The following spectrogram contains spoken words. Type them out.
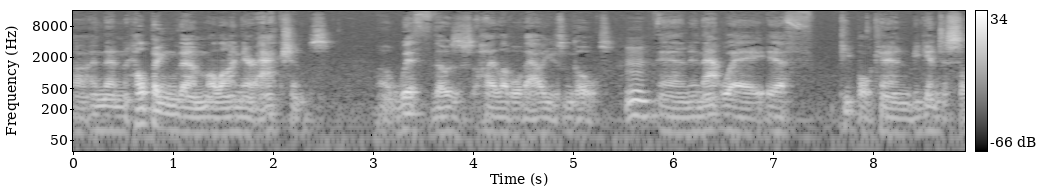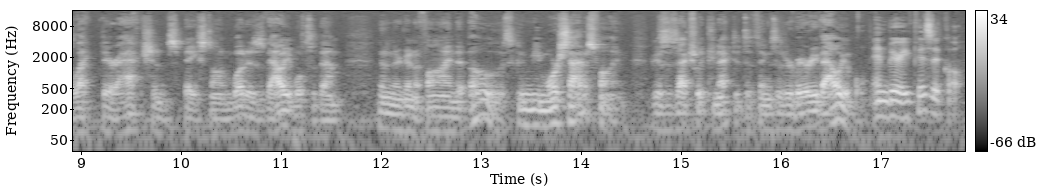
uh, and then helping them align their actions uh, with those high level values and goals. And in that way, if people can begin to select their actions based on what is valuable to them, then they're going to find that, oh, it's going to be more satisfying because it's actually connected to things that are very valuable. and very physical.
